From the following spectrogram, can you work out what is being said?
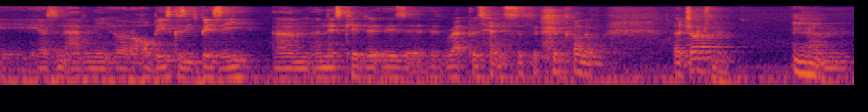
he doesn't have any other hobbies because he's busy, um, and this kid is, represents kind of a judgment. Um,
